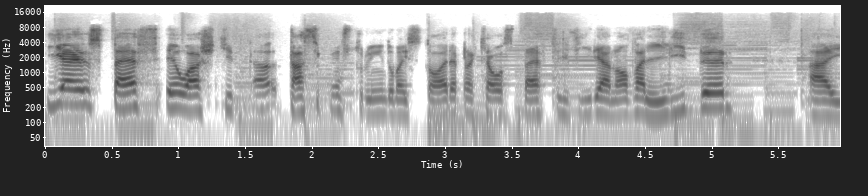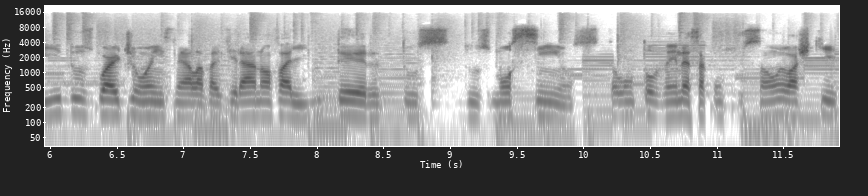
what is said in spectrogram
E a Elspeth, eu acho que tá, tá se construindo uma história para que a Elspeth vire a nova líder aí dos Guardiões, né? Ela vai virar a nova líder dos, dos mocinhos. Então, tô vendo essa construção, eu acho que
